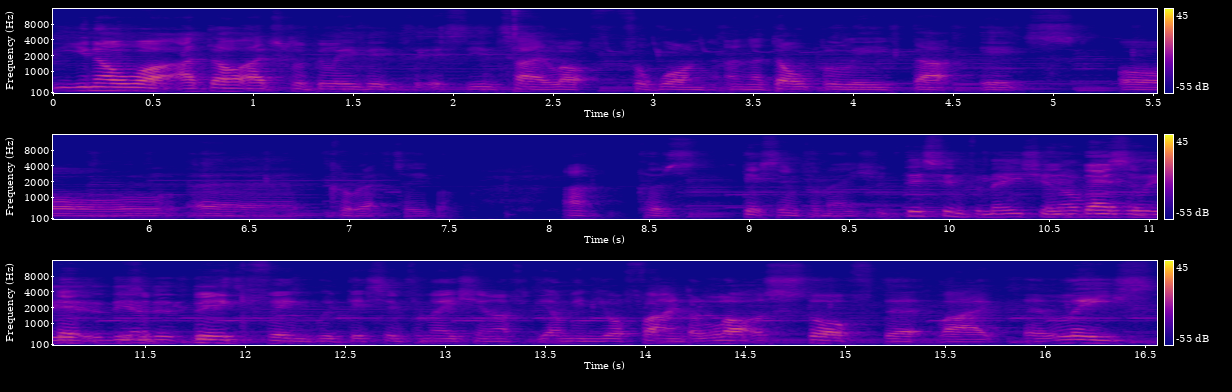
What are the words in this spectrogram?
you know what? I don't actually believe it, it's the entire lot for one, and I don't believe that it's all uh, correct either. Because disinformation. Disinformation, There's a obviously, big, the there's end a of big thing with disinformation. I, mean, you'll find a lot of stuff that, like, at least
